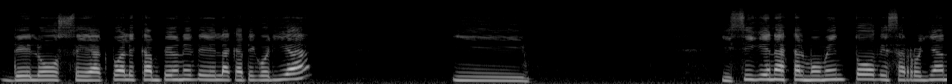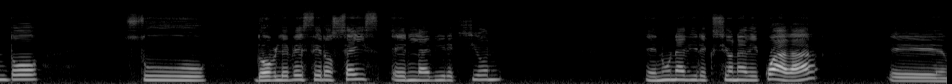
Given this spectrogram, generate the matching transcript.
de los eh, actuales campeones de la categoría y, y siguen hasta el momento desarrollando su W06 en la dirección en una dirección adecuada eh,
